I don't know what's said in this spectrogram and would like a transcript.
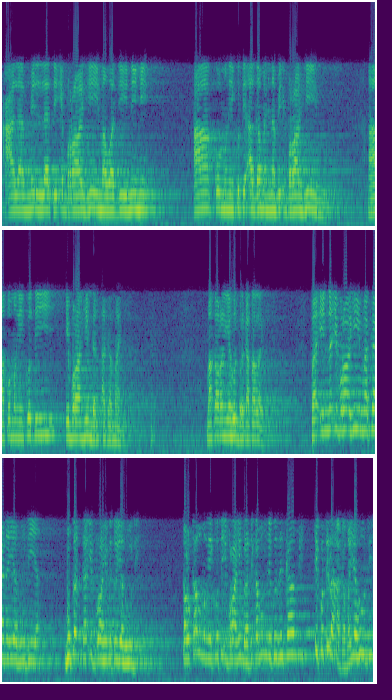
ala millati Ibrahim wa dinihi aku mengikuti agamanya Nabi Ibrahim. Aku mengikuti Ibrahim dan agamanya. Maka orang Yahud berkata lagi fa inna Ibrahim kana Yahudiyah bukankah Ibrahim itu Yahudi? Kalau kamu mengikuti Ibrahim berarti kamu mengikuti kami. Ikutilah agama Yahudi.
